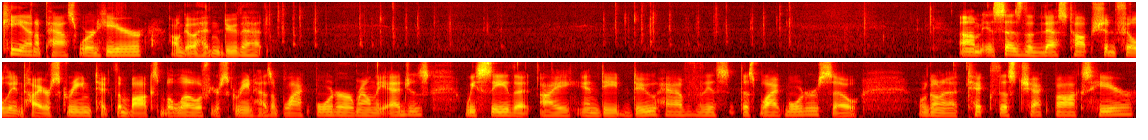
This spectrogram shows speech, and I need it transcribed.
key in a password here. I'll go ahead and do that. Um, it says the desktop should fill the entire screen. Tick the box below if your screen has a black border around the edges. We see that I indeed do have this, this black border, so we're going to tick this checkbox here,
